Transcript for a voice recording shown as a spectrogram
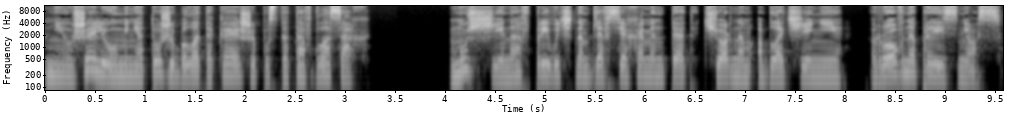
Неужели у меня тоже была такая же пустота в глазах? Мужчина в привычном для всех Аментет черном облачении ровно произнес.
